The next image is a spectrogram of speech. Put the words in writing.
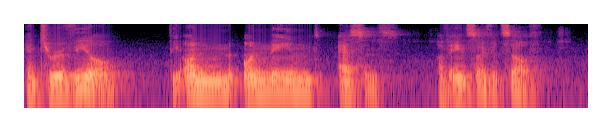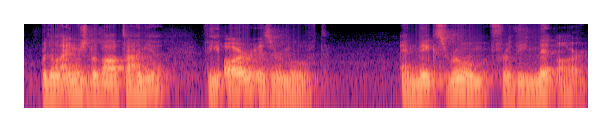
and to reveal the un, unnamed essence of Ein Sof itself. Where the language of the Baal HaTanya, the R is removed and makes room for the Mi'ar,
